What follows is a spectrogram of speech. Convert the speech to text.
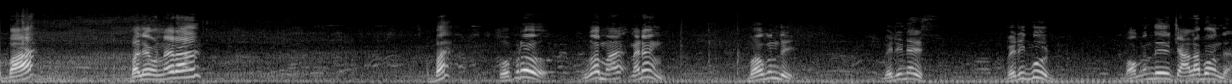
అబ్బా భలే ఉన్నారా? అబ్బా సూపరు ఇగో మేడం బాగుంది. వెరీ నైస్ వెరీ గుడ్ బాగుంది చాలా బాగుంది?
